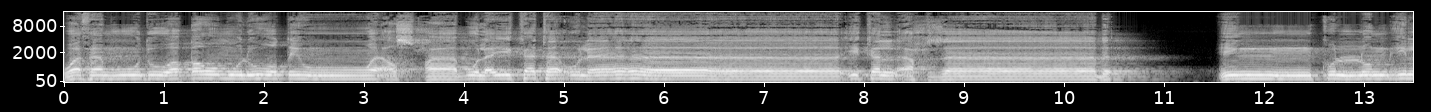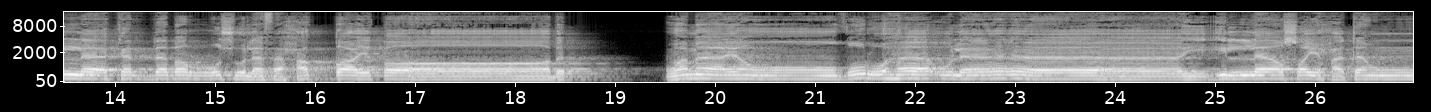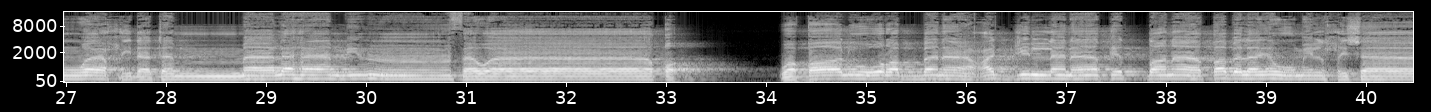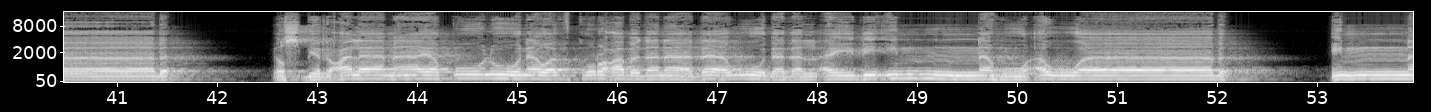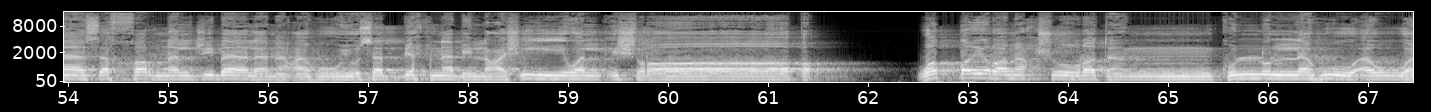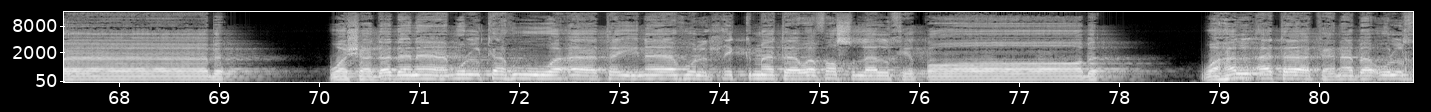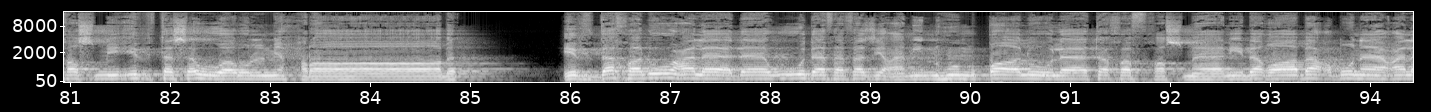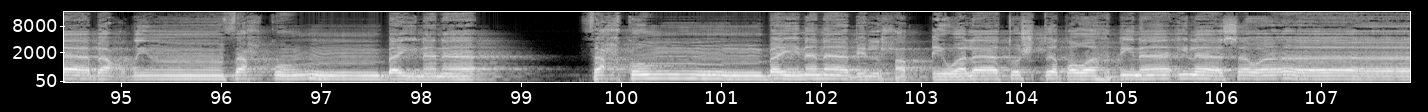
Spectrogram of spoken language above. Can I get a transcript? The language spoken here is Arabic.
وثمود وقوم لوط وأصحاب ليكة أولئك الأحزاب. إن كل إلا كذب الرسل فحق عقاب. وما ينظر هؤلاء إلا صيحة واحدة ما لها من فواق. وقالوا ربنا عجل لنا قطنا قبل يوم الحساب. اصبر على ما يقولون واذكر عبدنا داود ذا الأيد إنه أواب. إِنَّا سَخَّرْنَا الْجِبَالَ مَعَهُ يُسَبِّحْنَ بِالْعَشِيِّ وَالْإِشْرَاقِ وَالطَّيْرَ مَحْشُورَةً كُلٌّ لَّهُ أَوَّابٌ وَشَدَدْنَا مُلْكَهُ وَآتَيْنَاهُ الْحِكْمَةَ وَفَصْلَ الْخِطَابِ وهل أتاك نبأ الخصم إذ تسوروا المحراب إذ دخلوا على داود ففزع منهم قالوا لا تخف خصمان بغى بعضنا على بعض فاحكم بيننا فاحكم بيننا بالحق ولا تشطط واهدنا إلى سواء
